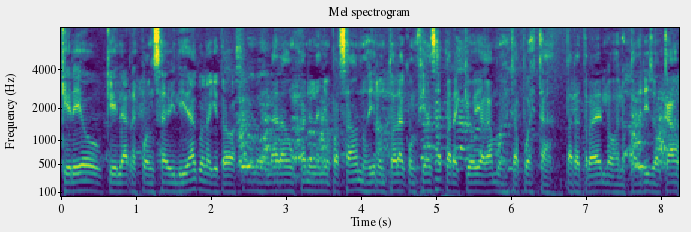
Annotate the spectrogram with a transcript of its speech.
creo que la responsabilidad con la que trabajaron los Lara Don Juan el año pasado nos dieron toda la confianza para que hoy hagamos esta apuesta para traerlos a los padrillos acá.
